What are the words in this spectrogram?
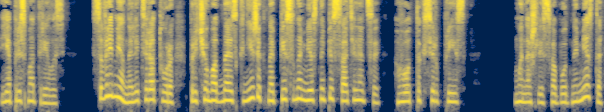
Я присмотрелась. Современная литература, причем одна из книжек написана местной писательницей. Вот так сюрприз. Мы нашли свободное место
